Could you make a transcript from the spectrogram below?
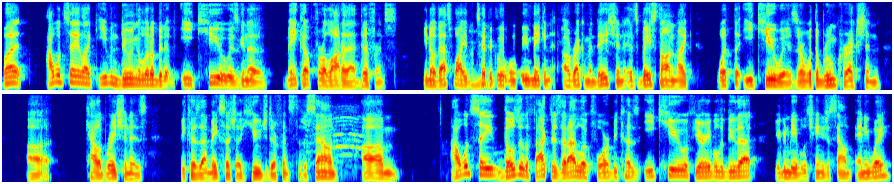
but I would say like even doing a little bit of EQ is gonna make up for a lot of that difference. You know, that's why Mhm. typically when we make an, a recommendation, it's based on like what the EQ is or what the room correction uh, calibration is, because that makes such a huge difference to the sound. Um, I would say those are the factors that I look for because EQ, if you're able to do that, you're gonna be able to change the sound anyway,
